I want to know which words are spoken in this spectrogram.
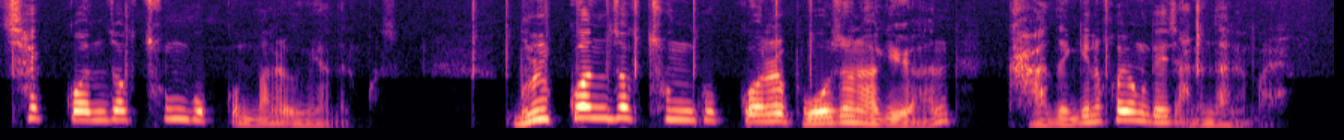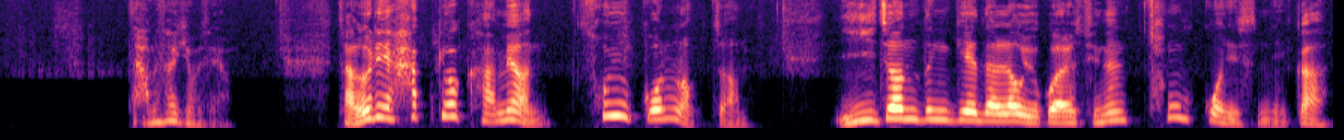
채권적 청구권만을 의미한다는 거죠. 물권적 청구권을 보존하기 위한 가등기는 허용되지 않는다는 거예요. 자, 한번 생각해 보세요. 자, 을이 합격하면 소유권은 없죠. 이전 등기해달라고 요구할 수 있는 청구권이 있으니까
